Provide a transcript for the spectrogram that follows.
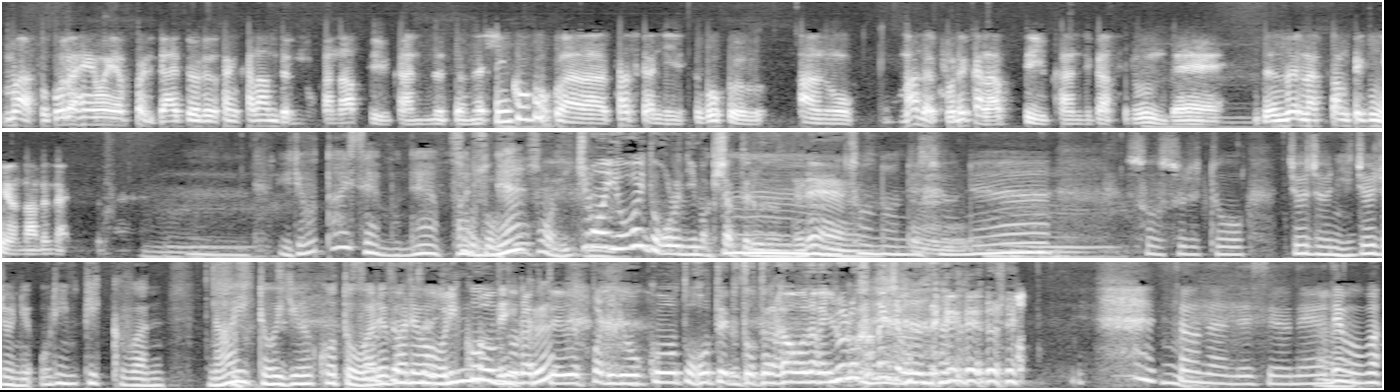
まあそこら辺はやっぱり大統領選絡んでるのかなっていう感じですよね。新興国は確かにすごく、あの、まだこれからっていう感じがするんで、全然楽観的にはなれないですよね。うん医療体制もね、やっぱそうそうりね。そうなんです。一番弱いところに今来ちゃってるんでねうん。そうなんですよね。そうすると、徐々に徐々にオリンピックはないということを 我々は織り込んでいく。やっぱり旅行とホテルと寺川だからいろいろ考えちゃうんでね。そうなんですよね。はいでもまあ、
